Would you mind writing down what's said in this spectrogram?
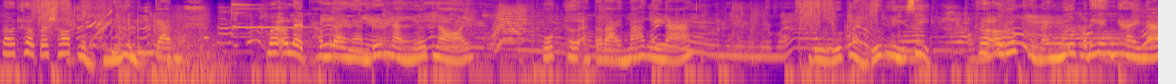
แล้วเธอก็ชอบหนุ่มคนนี้เหมือนกัน ไวโอเลตทำรายงานเรื่องนางเงือกน้อย พวกเธออันตรายมากเลยนะ ดูรูปใหม่รูปนี้สิ เธอเอารูปของนางเงือกมาได้ยังไงนะ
